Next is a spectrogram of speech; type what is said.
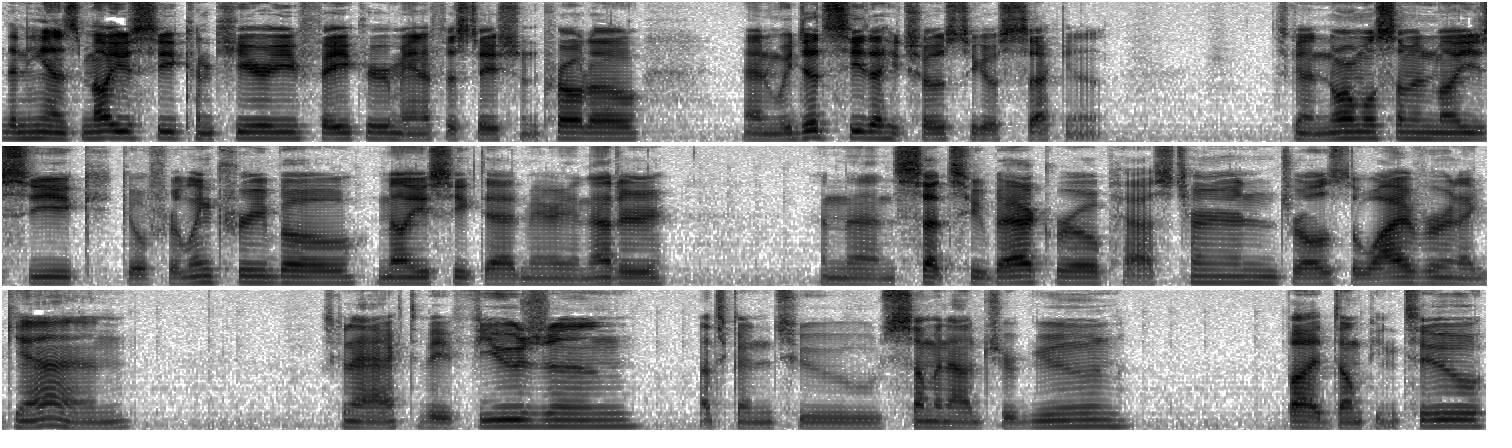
Then he has Meluseek, Kunquery, Faker, Manifestation, Proto, and we did see that he chose to go second. He's going to normal summon Meluseek, go for Linkuriboh, Meluseek to add Marionetter, and then set two back row, pass turn, draws the Wyvern again. It's going to activate Fusion. That's going to summon out Dragoon by dumping two.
